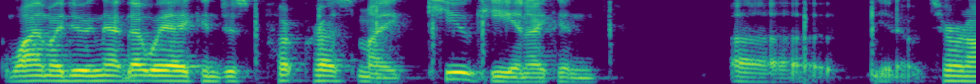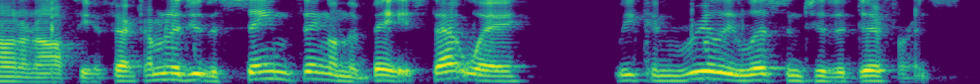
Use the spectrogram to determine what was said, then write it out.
Why am I doing that? That way I can just press my Q key and I can uh, you know, turn on and off the effect. I'm going to do the same thing on the bass. That way we can really listen to the difference.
